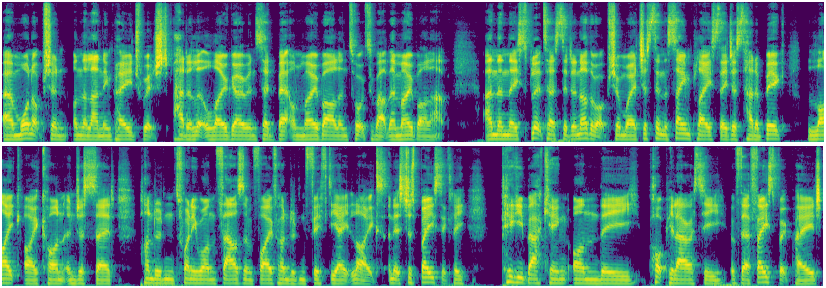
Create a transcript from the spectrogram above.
Um, one option on the landing page, which had a little logo and said bet on mobile and talked about their mobile app. And then they split tested another option where just in the same place, they just had a big like icon and just said 121,558 likes. And it's just basically piggybacking on the popularity of their Facebook page,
